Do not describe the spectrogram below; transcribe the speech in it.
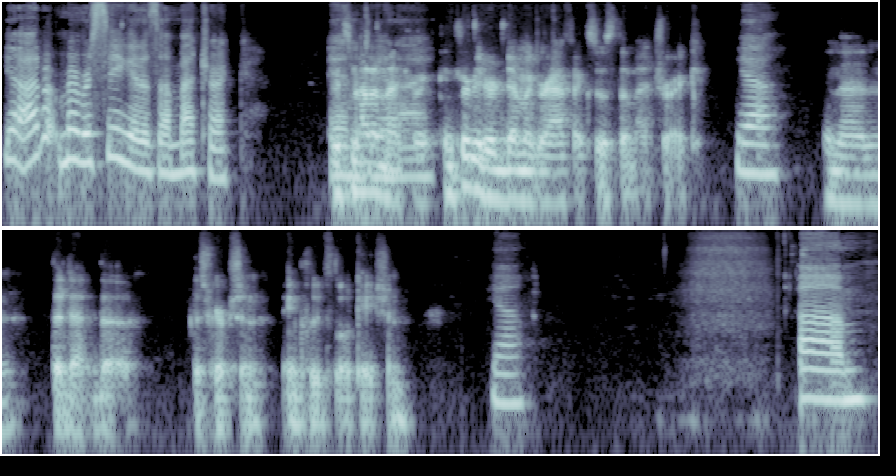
Yeah, I don't remember seeing it as a metric. It's not a D&I. metric. Contributor demographics is the metric, Yeah, and then the de- the description includes location. yeah. Um,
